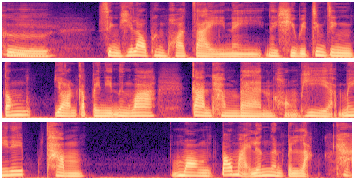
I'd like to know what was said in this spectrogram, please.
คืออสิ่งที่เราพึงพอใจในในชีวิตจริง ๆ ต้องย้อนกลับไปนิดนึงว่า การทำแบรนด์ของพี่อะไม่ได้ทำมองเป้าหมายเรื่องเงินเป็นหลักค่ะ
